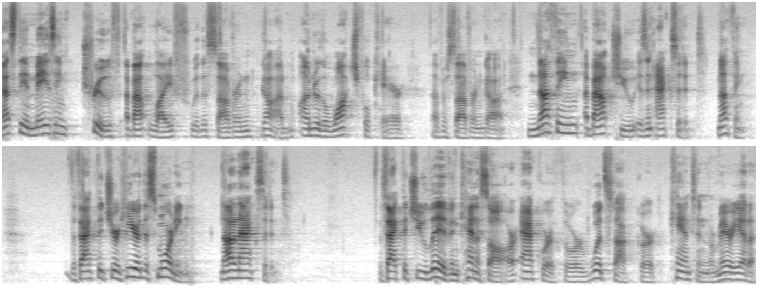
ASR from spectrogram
That's the amazing truth about life with a sovereign God, under the watchful care of a sovereign God. Nothing about you is an accident. Nothing. The fact that you're here this morning, not an accident. The fact that you live in Kennesaw or Acworth or Woodstock or Canton or Marietta,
